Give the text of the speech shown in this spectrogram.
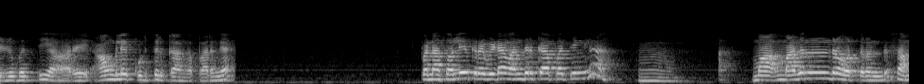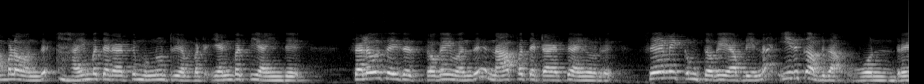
எழுபத்தி ஆறு. அவங்களே கொடுத்துருக்காங்க பாருங்கள் இப்போ நான் சொல்லியிருக்கிற விட வந்திருக்கா பார்த்தீங்களா ம். ம மதன்ற ஒருத்தர் வந்து சம்பளம் வந்து ஐம்பத்தெட்டாயிரத்தி முந்நூற்றி எண்பட் எண்பத்தி ஐந்து. செலவு செய்த தொகை வந்து நாற்பத்தெட்டாயிரத்தி ஐநூறு. சேமிக்கும் தொகை அப்படின்னா இதுக்கு அப்படிதான். ஒன்று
